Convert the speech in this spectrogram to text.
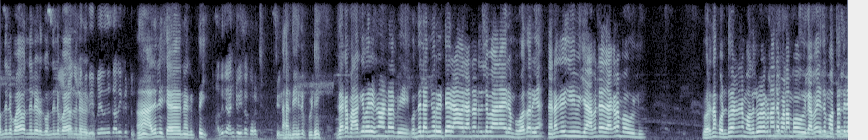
ഒന്നിൽ പോയാൽ ഒന്നിലെടുക്കും ഒന്നിൽ പോയാൽ ഒന്നിലെടുക്കും ഇപ്പൊ നിങ്ങൾക്ക് എടുക്കും ആ അതിൽ കിട്ടി. അതിൽ അഞ്ചു പൈസ കുറച്ച്. നീ ഇത് പിടി. ഇതൊക്കെ ബാക്കി പരീക്ഷണം ഉണ്ടാപ്പി ഒന്നിൽ അഞ്ഞൂറ് കിട്ടിയാൽ രണ്ടെണ്ണത്തിൽ പതിനായിരം പോകും അതറിയാം. നിനക്ക് ജീവിക്കാം. അവന്റെ ചക്രം പോകില്ലേ വെറുതെ കൊണ്ടുവരണ മുതൽ കൊടുക്കണതിന്റെ പണം പോകില്ല അപ്പൊ ഇത് മൊത്തത്തിൽ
